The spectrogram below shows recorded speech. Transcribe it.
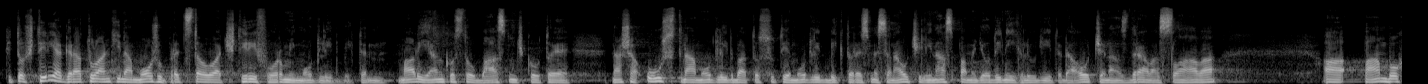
Títo štyria gratulanti nám môžu predstavovať štyri formy modlitby. Ten malý Janko s tou básničkou, to je naša ústná modlitba, to sú tie modlitby, ktoré sme sa naučili naspameť od iných ľudí, teda očená, zdravá sláva. A pán Boh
